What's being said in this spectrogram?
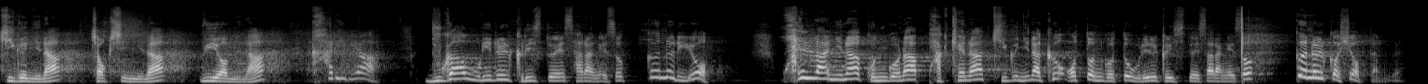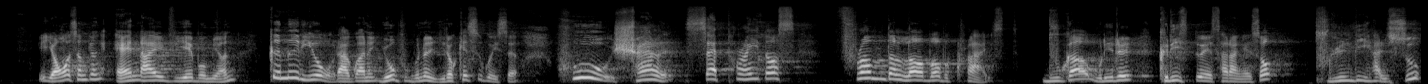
기근이나 적신이나 위험이나 칼이랴. 누가 우리를 그리스도의 사랑에서 끊으리요? 환란이나 곤고나 박해나 기근이나 그 어떤 것도 우리를 그리스도의 사랑에서 끊을 것이 없다는 거예요. 영어 성경 NIV에 보면 끊으리요라고 하는 이 부분을 이렇게 쓰고 있어요. Who shall separate us from the love of Christ? 누가 우리를 그리스도의 사랑에서 분리할 수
